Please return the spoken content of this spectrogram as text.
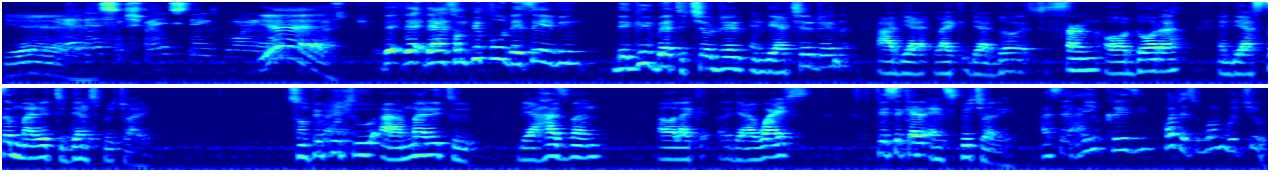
Yeah. Yeah, there's some strange things going on. Yeah. There, there, there, are some people, they say even they give birth to children and their children are their, like their son or daughter and they are still married to them spiritually. Some people too are married to their husband or like their wives physically and spiritually. I said, Are you crazy? What is wrong with you?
